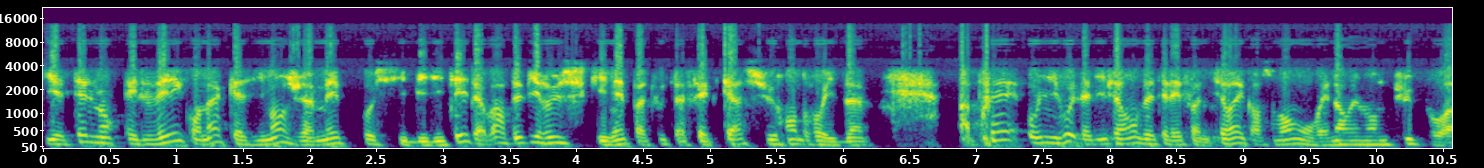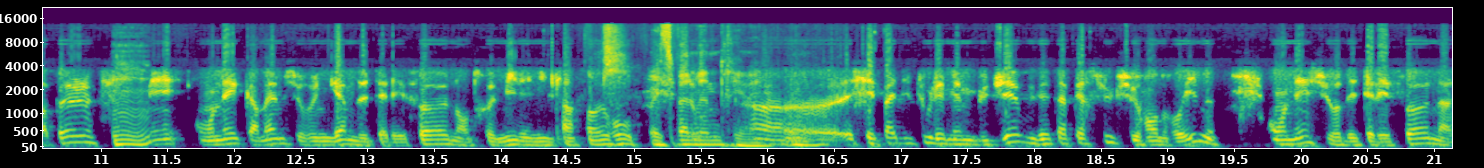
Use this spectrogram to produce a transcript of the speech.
qui est tellement élevé qu'on n'a quasiment jamais possibilité d'avoir de virus, ce qui n'est pas tout à fait le cas sur Android. Après, au niveau de la différence des téléphones, c'est vrai qu'en ce moment, on voit énormément de pubs pour Apple, Mhm. mais on est quand même sur une gamme de téléphones entre 1000 et 1500 euros. Et c'est pas le même prix. oui. Euh, c'est pas du tout les mêmes budgets. Vous êtes aperçu que sur Android, on est sur des téléphones à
